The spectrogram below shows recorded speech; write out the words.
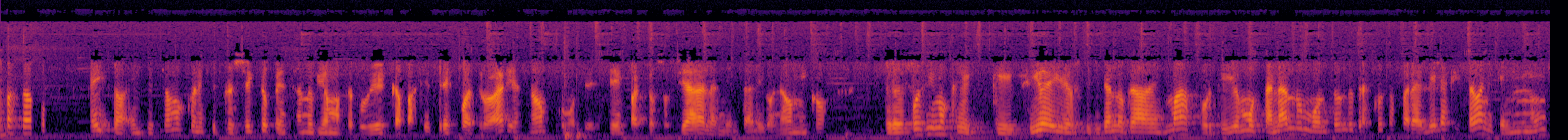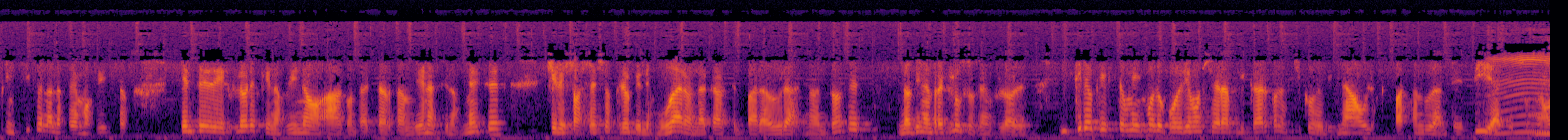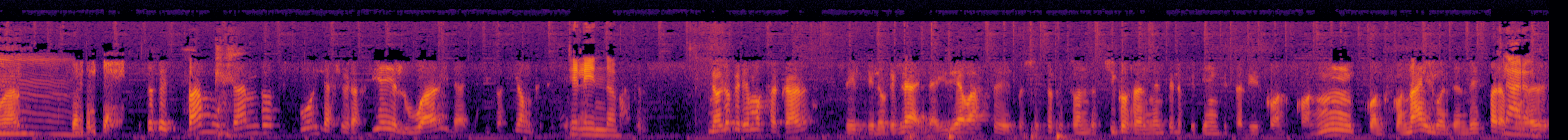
eso. Empezamos con este proyecto pensando que íbamos a cubrir capaz que tres, cuatro áreas, ¿no? Como te decía, impacto social, ambiental, económico. Pero después vimos que, que se iba diversificando cada vez más porque íbamos sanando un montón de otras cosas paralelas que estaban y que en un principio no las habíamos visto. Gente de Flores que nos vino a contactar también hace unos meses. ¿Qué les pasa? Ellos creo que les mudaron la cárcel para Durazno, entonces no tienen reclusos en Flores. Y creo que esto mismo lo podríamos llegar a aplicar con los chicos del INAU, los que pasan durante el día, que es un hogar. Mm. Entonces va mutando según la geografía y el lugar y la situación que se Qué tiene. lindo. No lo queremos sacar de, de lo que es la, la idea base del proyecto, que son los chicos realmente los que tienen que salir con, con, con, con algo, ¿entendés? Para Claro. poder...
